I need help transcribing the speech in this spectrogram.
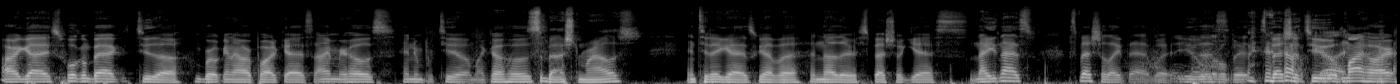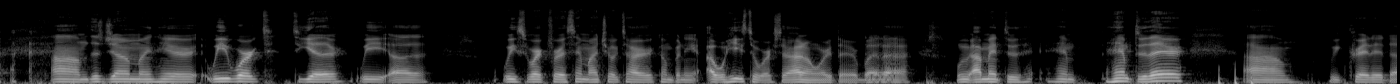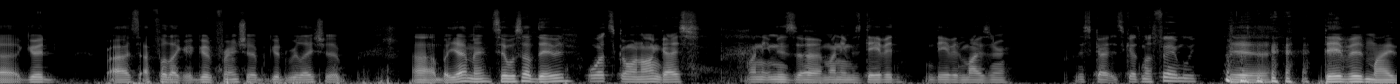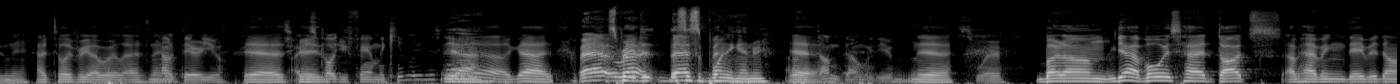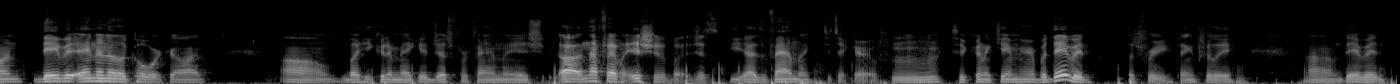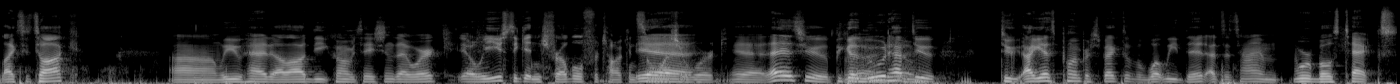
All right, guys, welcome back to the Broken Hour podcast. I'm your host, Henry Portillo, my co-host, Sebastian Morales. and today, guys, we have a, another special guest. Now he's not special like that, but he's a little bit. special Oh, to God. my heart. Um, this gentleman here, we worked together. We uh, we used to work for a semi truck tire company. Oh, well, he used to work there. I don't work there, but Yeah. uh, we, I met through him him through there. Um, we created a good. Uh, I feel like a good friendship, good relationship. Uh, but yeah, man. Say what's up, David. What's going on, guys? My name is uh, my name is David. David Meisner. This guy, this guy's my family. Yeah, David Meisner. I totally forgot our last name. How dare you? yeah, that's crazy. I crazy. just called you family. Can you believe this guy? Yeah. Yeah, God. Right, That's pretty. right, di- that's disappointing, Henry. I'm, Yeah. I'm done with you. Yeah. I swear. But um, yeah, I've always had thoughts of having David on, David and another coworker on. Um, but he couldn't make it just for family issue. Uh, not family issue, but just he has a family to take care of, hmm so he couldn't came here. But David was free, thankfully. Um, David likes to talk. Um, we've had a lot of deep conversations at work. Yeah, we used to get in trouble for talking so much at work. Yeah, that is true because we would have yeah. to, to I guess put in perspective of what we did at the time. We were both techs,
